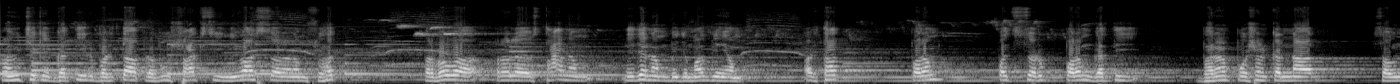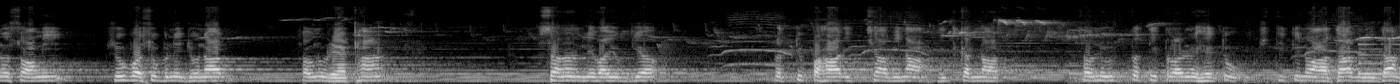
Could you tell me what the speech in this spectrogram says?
કહ્યું છે કે ગતિર ભરતા પ્રભુ સાક્ષી નિવાસ શરણમ સુહત પ્રભવ પ્રલય સ્થાનમ નિધનમ બીજમવ્યયમ અર્થાત પરમ પદ સ્વરૂપ પરમ ગતિ ભરણ પોષણ કરનાર સૌનો સ્વામી, શુભ અશુભને જોનાર, સૌનું રહેઠાણ, શરણ લેવા યોગ્ય, પ્રત્યુપહાર ઈચ્છા વિના હિત કરનાર, સૌની ઉત્પત્તિ પ્રલયનો હેતુ, સ્થિતિનો આધાર, નિદાન,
